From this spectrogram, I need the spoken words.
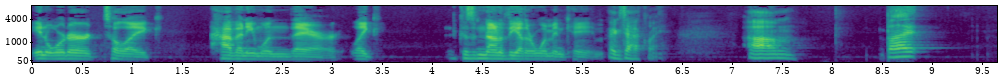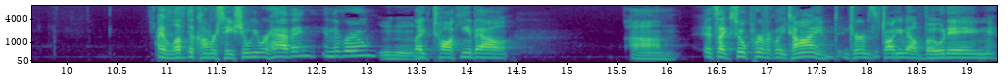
in order to like have anyone there, like because none of the other women came. exactly. Um, but I love the conversation we were having in the room, Mhm. like talking about. Um, it's like so perfectly timed in terms of talking about voting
